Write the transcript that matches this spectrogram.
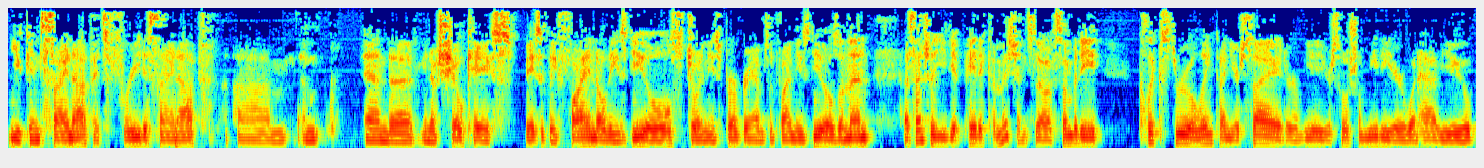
you can sign up. It's free to sign up, um, and and uh, you know, showcase basically find all these deals, join these programs, and find these deals, and then essentially you get paid a commission. So if somebody clicks through a link on your site or via your social media or what have you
